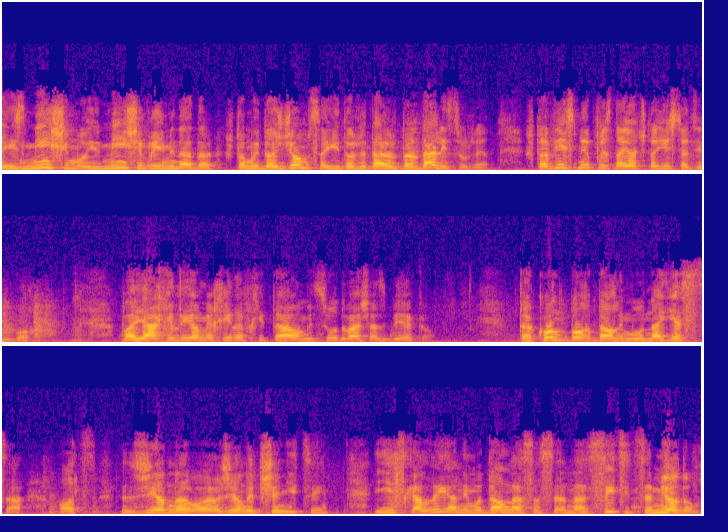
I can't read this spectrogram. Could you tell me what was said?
и с меньшим, и меньше времени надо, что мы дождемся и дождались уже, что весь мир признает, что есть один Бог. Так он, Бог дал ему наесться от жирного, жирной пшеницы, и из скалы он ему дал насытиться медом.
